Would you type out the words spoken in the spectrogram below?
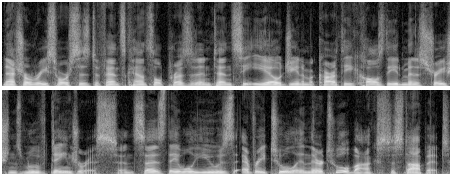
Natural Resources Defense Council President and CEO Gina McCarthy calls the administration's move dangerous and says they will use every tool in their toolbox to stop it.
